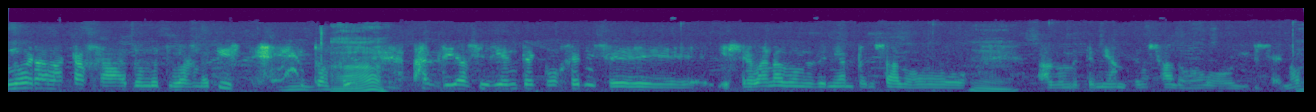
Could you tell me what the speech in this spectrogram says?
no era la caja donde tú las metiste. Entonces, ah. al día siguiente cogen y se, y se van a donde tenían pensado, mm. a donde tenían pensado irse, ¿no?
